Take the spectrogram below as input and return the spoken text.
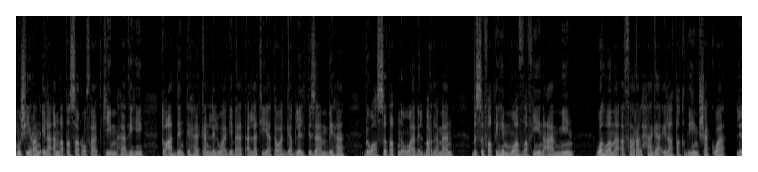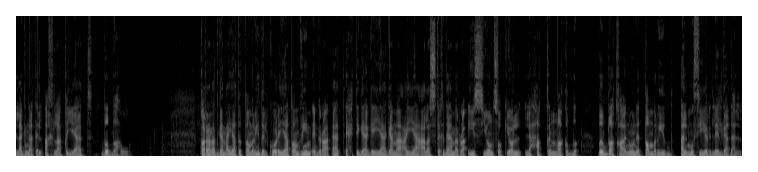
مشيرا إلى أن تصرفات كيم هذه تعد انتهاكا للواجبات التي يتوجب الالتزام بها بواسطة نواب البرلمان بصفتهم موظفين عامين وهو ما أثار الحاجة إلى تقديم شكوى للجنة الأخلاقيات ضده. قررت جمعية التمريض الكورية تنظيم إجراءات احتجاجية جماعية على استخدام الرئيس يون سوك يول لحق النقد ضد قانون التمريض المثير للجدل.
